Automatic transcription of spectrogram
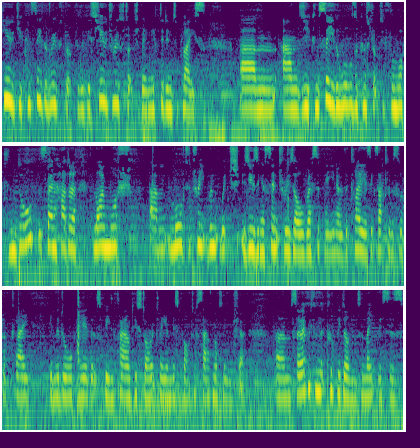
huge, you can see the roof structure with this huge roof structure being lifted into place. Um, and you can see the walls are constructed from wattle and daub that's then had a lime wash um, mortar treatment which is using a centuries old recipe. You know the clay is exactly the sort of clay in the daub here that's been found historically in this part of South Nottinghamshire um, so everything that could be done to make this as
